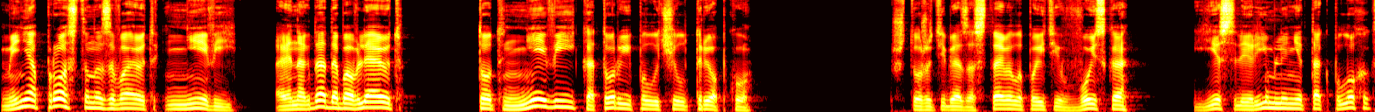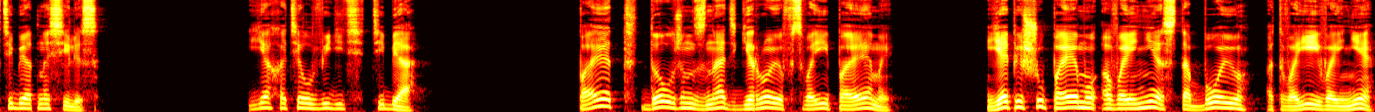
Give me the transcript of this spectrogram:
меня просто называют Невий, а иногда добавляют «тот Невий, который получил трепку». Что же тебя заставило пойти в войско, если римляне так плохо к тебе относились. Я хотел видеть тебя. Поэт должен знать героев своей поэмы. Я пишу поэму о войне с тобою, о твоей войне.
